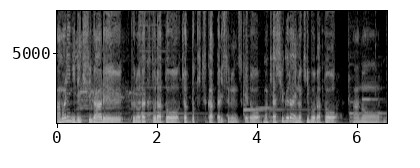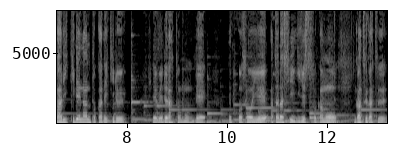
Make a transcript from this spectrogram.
あまりに歴史があるプロダクトだとちょっときつかったりするんですけど、まあ、キャッシュぐらいの規模だとあの馬力でなんとかできるレベルだと思うんで結構そういう新しい技術とかもガツガツ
